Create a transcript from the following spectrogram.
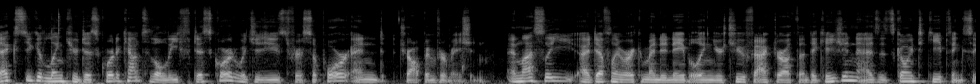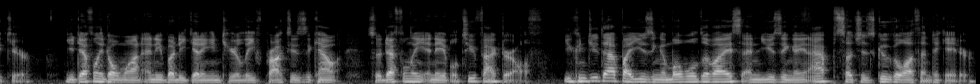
Next, you could link your Discord account to the Leaf Discord, which is used for support and drop information. And lastly, I definitely recommend enabling your two-factor authentication as it's going to keep things secure. You definitely don't want anybody getting into your Leaf Proxies account, so definitely enable two-factor auth. You can do that by using a mobile device and using an app such as Google Authenticator.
